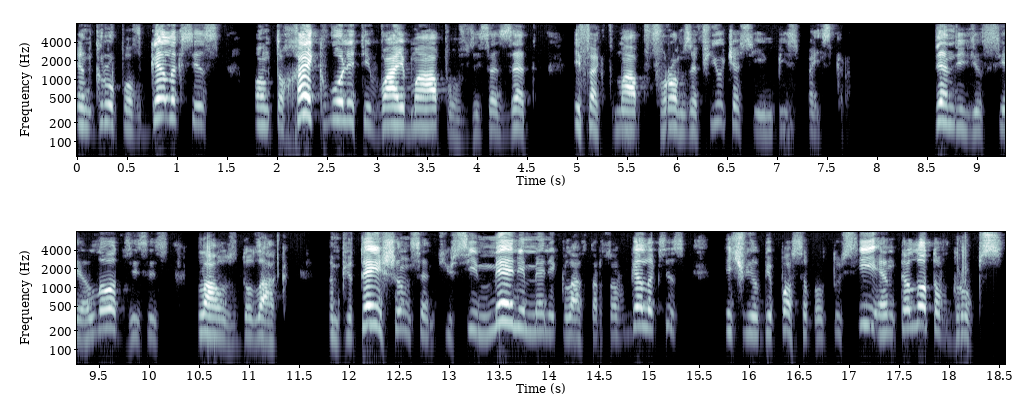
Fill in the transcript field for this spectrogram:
and group of galaxies onto high quality Y map of this Z effect map from the future CMB spacecraft. Then you see a lot. This is Klaus Dolag computations, and you see many, many clusters of galaxies, which will be possible to see, and a lot of groups,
